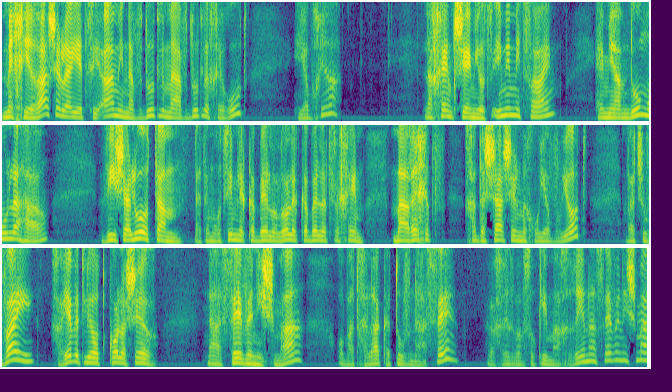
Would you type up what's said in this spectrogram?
מכירה של היציאה מנבדות, מעבדות לחירות, היא הבחירה. לכן כשהם יוצאים ממצרים, הם יעמדו מול ההר וישאלו אותם, אתם רוצים לקבל או לא לקבל אצלכם מערכת חדשה של מחויבויות? והתשובה היא, חייבת להיות כל אשר נעשה ונשמע, או בהתחלה כתוב נעשה, ואחרי זה בפסוקים האחרים נעשה ונשמע,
